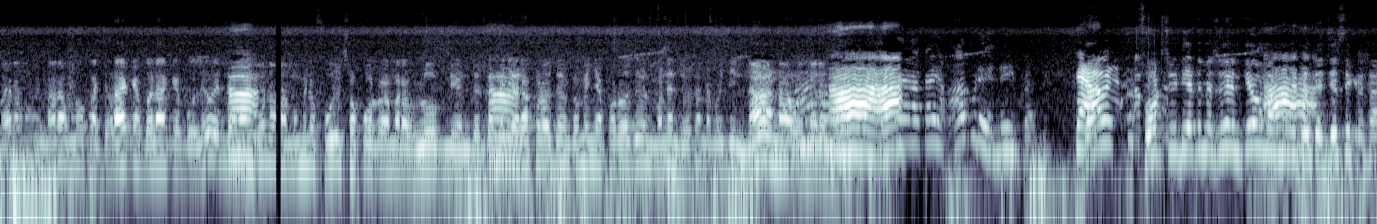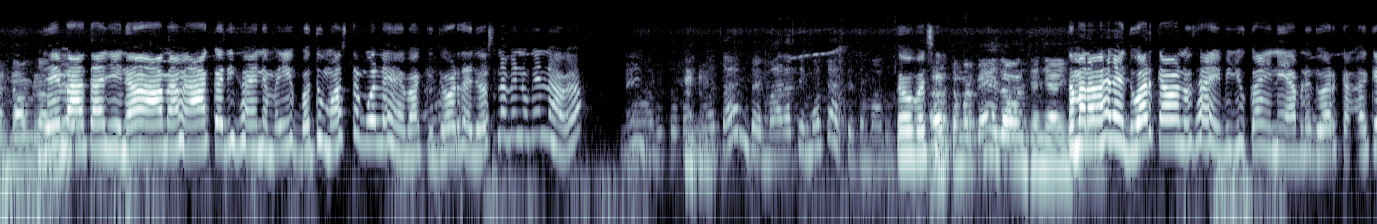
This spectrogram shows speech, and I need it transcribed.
મારા મમ્મી મારા વ્લોગમાં ધડાકે બડાકે બોલે હો, એટલે. વાંધો ના મમ્મીનો ફૂલ સપોર્ટ હોય મારા વ્લોગની અંદર. ગમે ત્યાં રખડો છો ગમે ત્યાં ફરવા જો મને જોશાને કોઈ દી ના ના હોય મારા હા હા. કઈ આવડે નહીં ભાઈ. તમે જોયા ને કેવો મારા મમ્મી જય શ્રી કૃષ્ણ રામ રામ જય માતાજી. ના આમ આમ આ કરી હોય ને એ બધું મસ્ત બોલે હે બાકી જોરદાર. જોશના બેનું કે ના આવે? તો પછી? હવે તમારે હે ને દ્વારકા આવવાનું થાય. બીજું કઈ નહીં. આપણે દ્વારકા કે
